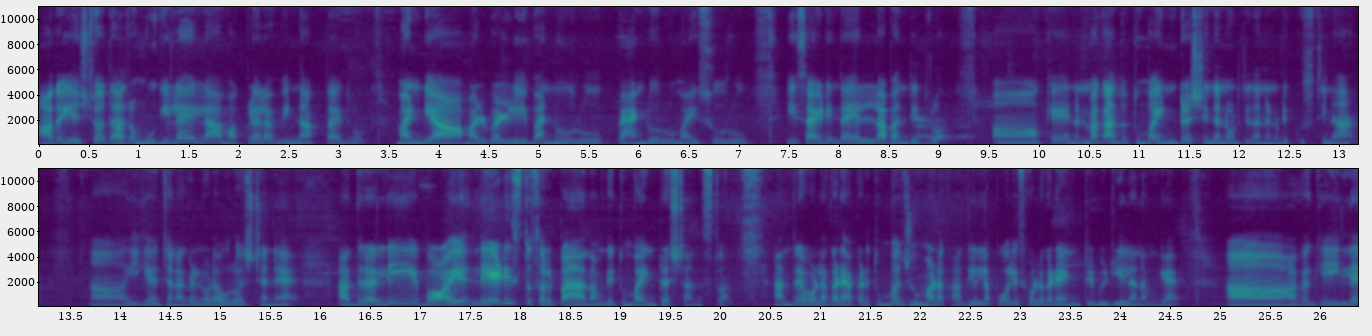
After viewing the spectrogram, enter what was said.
ಅದು ಎಷ್ಟೊತ್ತಾದರೂ ಮುಗಿಲೇ ಇಲ್ಲ, ಮಕ್ಕಳೆಲ್ಲ ವಿನ್ ಆಗ್ತಾಯಿದ್ರು ಮಂಡ್ಯ, ಮಳವಳ್ಳಿ, ಬನ್ನೂರು, ಬ್ಯಾಂಗ್ಳೂರು, ಮೈಸೂರು, ಈ ಸೈಡಿಂದ ಎಲ್ಲ ಬಂದಿದ್ದರು ಓಕೆ ನನ್ನ ಮಗ ಅಂತೂ ತುಂಬ ಇಂಟ್ರೆಸ್ಟಿಂದ ನೋಡ್ತಿದ್ದಾನೆ ನೋಡಿ ಕುಸ್ತಿನ. ಹೀಗೆ ಜನಗಳು ನೋಡಿ, ಅವರು ಅಷ್ಟೇ ಅದರಲ್ಲಿ ಬಾಯ್, ಲೇಡೀಸ್ದು ಸ್ವಲ್ಪ ನಮಗೆ ತುಂಬ ಇಂಟ್ರೆಸ್ಟ್ ಅನ್ನಿಸ್ತು. ಅಂದರೆ ಒಳಗಡೆ ಆ ಕಡೆ ತುಂಬ ಜೂಮ್ ಮಾಡೋಕ್ಕಾಗಲಿಲ್ಲ ಪೊಲೀಸ್ ಒಳಗಡೆ ಎಂಟ್ರಿ ಬಿಡಲಿಲ್ಲ ನಮಗೆ. ಹಾಗಾಗಿ ಇಲ್ಲೇ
